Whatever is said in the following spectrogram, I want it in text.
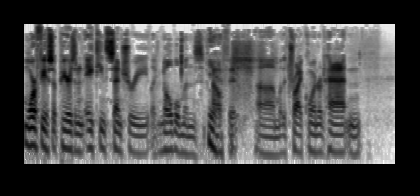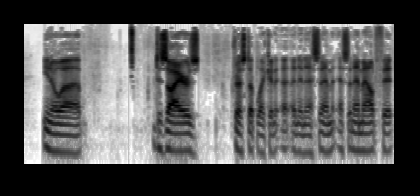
Morpheus appears in an 18th century like nobleman's Yeah. outfit um, with a tri-cornered hat, and you know, uh, Desires dressed up like an, an S and M S and M outfit.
